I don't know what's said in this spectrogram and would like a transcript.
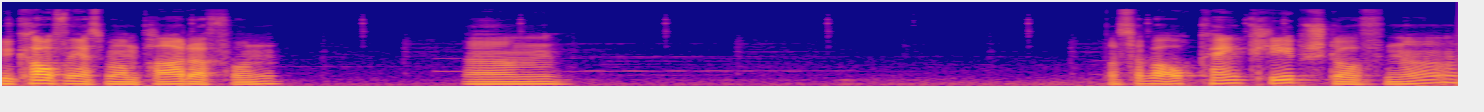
Wir kaufen erstmal ein paar davon. Ähm. Was aber auch kein Klebstoff, ne?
